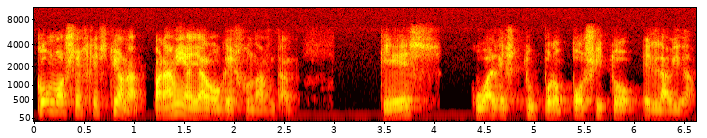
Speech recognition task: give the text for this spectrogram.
¿Cómo se gestiona? Para mí hay algo que es fundamental, que es cuál es tu propósito en la vida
